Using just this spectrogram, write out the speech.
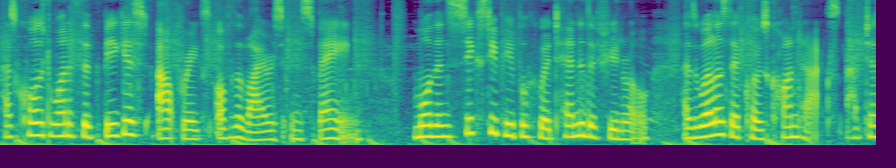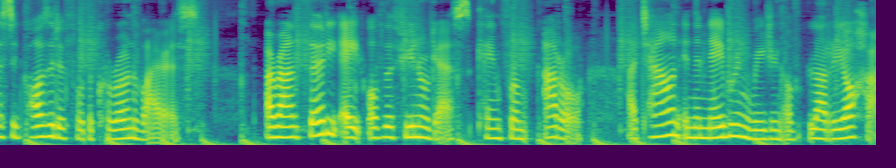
has caused one of the biggest outbreaks of the virus in Spain. More than 60 people who attended the funeral, as well as their close contacts, have tested positive for the coronavirus. Around 38 of the funeral guests came from Haro, a town in the neighboring region of La Rioja.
